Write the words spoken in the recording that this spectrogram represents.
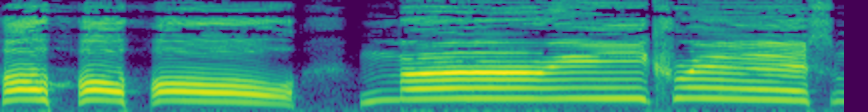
Ho, ho, ho! Merry Christmas!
